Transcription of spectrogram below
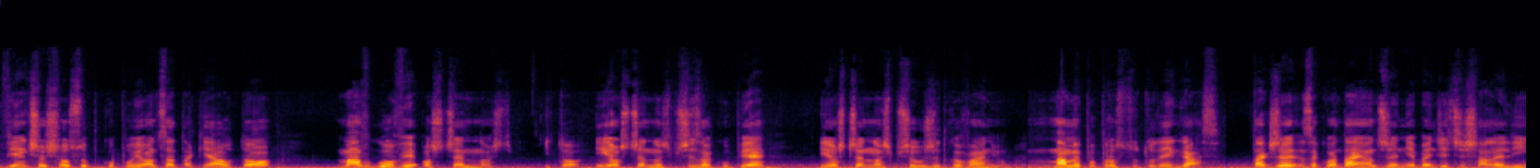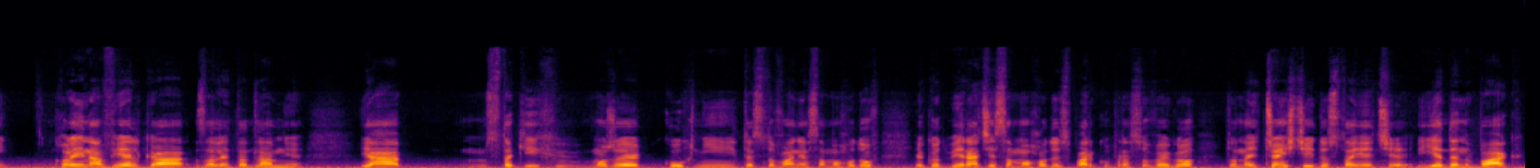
większość osób kupująca takie auto ma w głowie oszczędność. I to i oszczędność przy zakupie, i oszczędność przy użytkowaniu. Mamy po prostu tutaj gaz. Także zakładając, że nie będziecie szaleli, kolejna wielka zaleta dla mnie. Ja z takich może kuchni testowania samochodów, jak odbieracie samochody z parku prasowego, to najczęściej dostajecie jeden bak,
